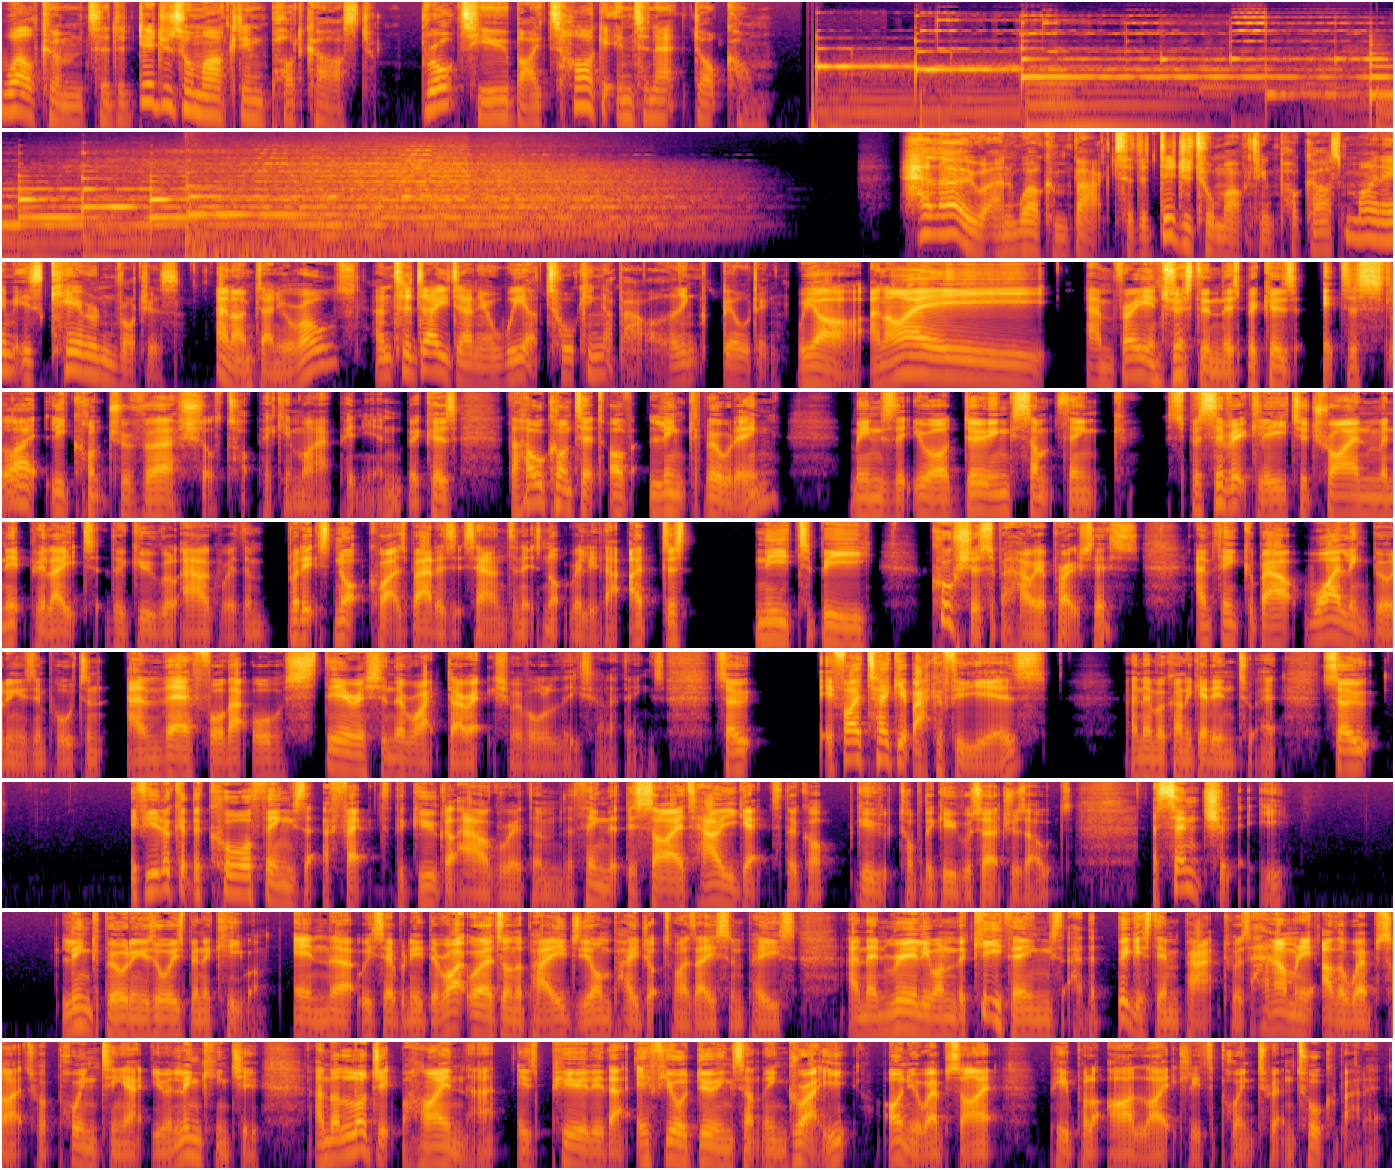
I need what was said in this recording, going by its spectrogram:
Welcome to the Digital Marketing Podcast, brought to you by TargetInternet.com. Hello, and welcome back to the Digital Marketing Podcast. My name is Kieran Rogers. And I'm Daniel Rolls. And today, Daniel, we are talking about link building. We are. And I am very interested in this because it's a slightly controversial topic, in my opinion, because the whole concept of link building means that you are doing something specifically to try and manipulate the Google algorithm, but it's not quite as bad as it sounds, and it's not really that. I just need to be cautious about how we approach this and think about why link building is important. And therefore, that will steer us in the right direction with all of these kind of things. So, if I take it back a few years and then we'll kind of get into it. So, if you look at the core things that affect the Google algorithm, the thing that decides how you get to the top of the Google search results, essentially, link building has always been a key one in that we said we need the right words on the page, the on page optimization piece. And then, really, one of the key things that had the biggest impact was how many other websites were pointing at you and linking to you. And the logic behind that is purely that if you're doing something great on your website, people are likely to point to it and talk about it.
